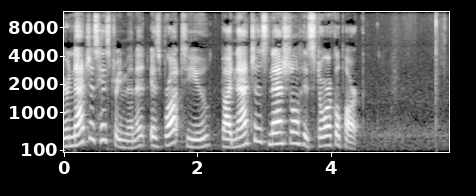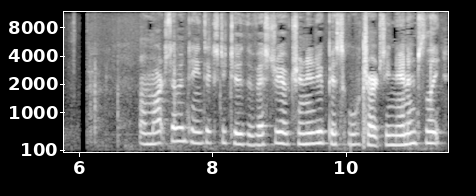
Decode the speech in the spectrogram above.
Your Natchez History Minute is brought to you by Natchez National Historical Park. On March 1762, the vestry of Trinity Episcopal Church unanimously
